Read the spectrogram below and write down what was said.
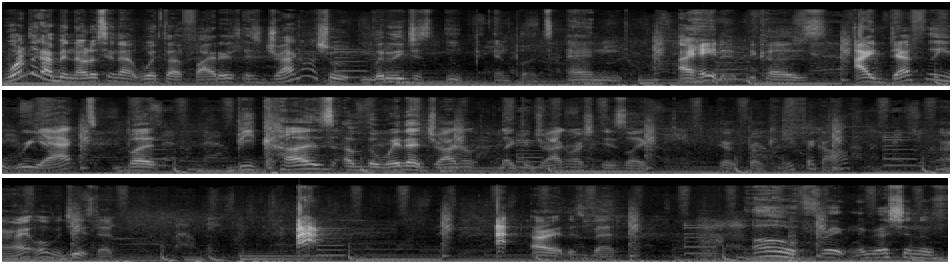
One thing I've been noticing that with uh, fighters is Dragon Rush will literally just eat inputs, and I hate it because I definitely react, but because of the way that Dragon, like the Dragon Rush is like, bro, can you pick off? All right, well, Vegeta's dead. All right, this is bad. Oh, frick, maybe I shouldn't have,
